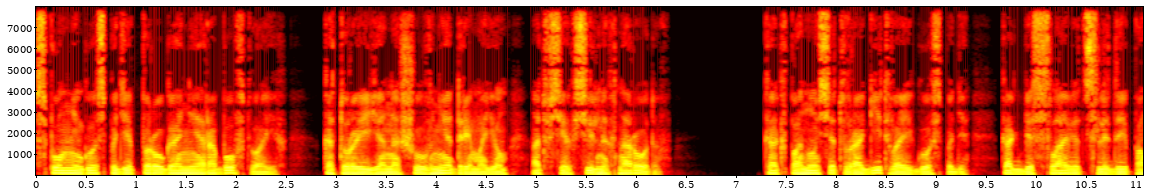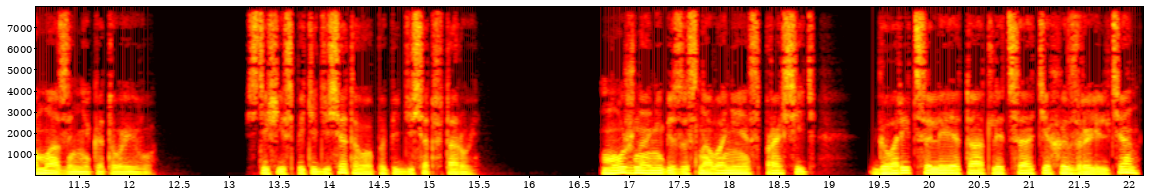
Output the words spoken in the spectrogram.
Вспомни, Господи, поругание рабов Твоих, которые я ношу в недре моем от всех сильных народов. Как поносят враги Твои, Господи, как бесславят следы помазанника Твоего». Стихи с 50 по 52. Можно не без основания спросить, говорится ли это от лица тех израильтян,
